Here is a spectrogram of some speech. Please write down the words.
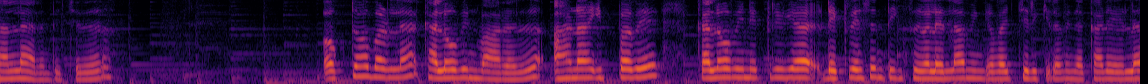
நல்லா இருந்துச்சுது. அக்டோபரில் கலோவின் வாரது. ஆனால் இப்போவே கலோவினுக்குரிய டெக்கரேஷன் திங்ஸுகள் எல்லாம் இங்கே வச்சிருக்கிறோம் இந்த கடையில்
